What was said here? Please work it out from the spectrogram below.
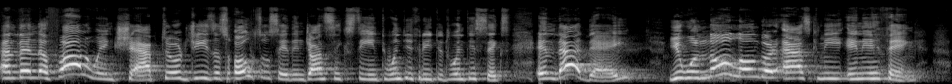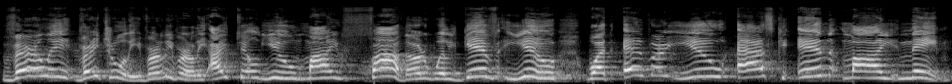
And then the following chapter, Jesus also said in John 16, 23 to 26, In that day, you will no longer ask me anything. Verily, very truly, verily, verily, I tell you, my Father will give you whatever you ask in my name.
